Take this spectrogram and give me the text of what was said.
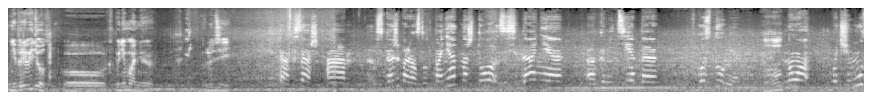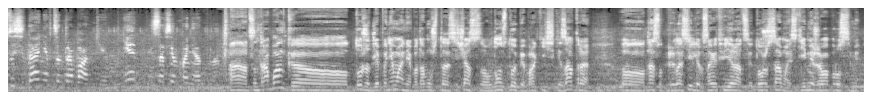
не приведет э, к пониманию людей. Так, Саш, а скажи, пожалуйста, вот понятно, что заседание а, комитета в Госдуме, угу. но почему заседание в Центробанке? Мне не совсем понятно. А, Центробанк э, тоже для понимания, потому что сейчас в нон-стопе практически завтра э, нас вот пригласили в Совет Федерации. То же самое, с теми же вопросами.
